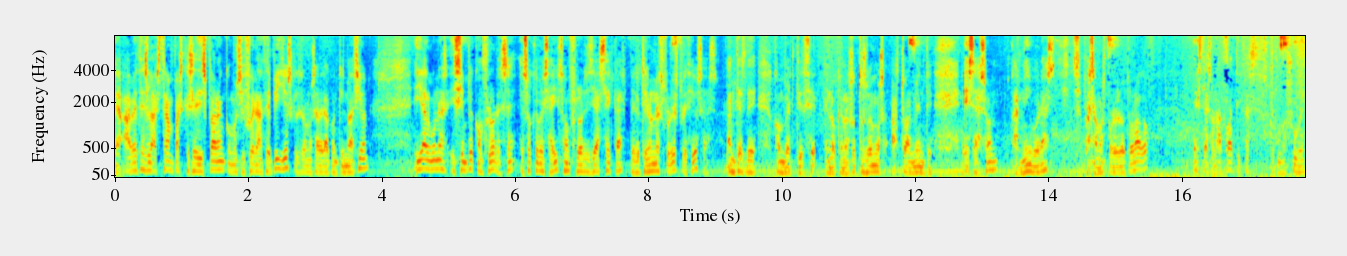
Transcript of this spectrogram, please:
Eh, A veces las trampas que se disparan como si fueran cepillos, que les vamos a ver a continuación, y algunas, y siempre con flores, ¿eh? eso que ves ahí son flores ya secas, pero tienen unas flores preciosas, antes de convertirse en lo que nosotros vemos actualmente. Esas son carnívoras, si pasamos por el otro lado, estas son acuáticas, esto como suben.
